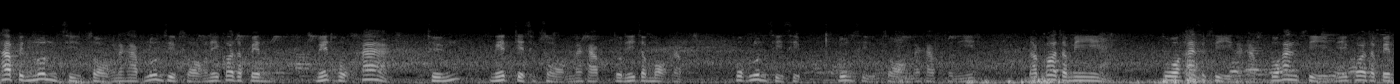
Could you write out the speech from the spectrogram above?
ถ้าเป็นรุ่น 42 นะครับ รุ่น 42 นี้ก็จะเป็นเมตร65 ถึง เมตร72นะครับ ตัวนี้จะเหมาะกับพวกรุ่น 40 รุ่น 42 นะครับ ตัวนี้ แล้วก็จะมีตัว 54 นะครับ ตัว 54 นี้ก็จะเป็น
